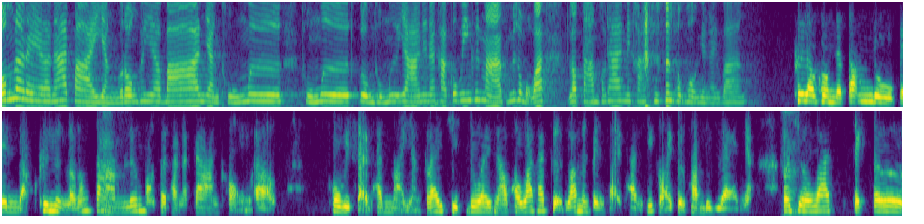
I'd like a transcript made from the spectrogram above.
้มละเรระนาดไปอย่างโรงพยาบาล อย่างถุงมือ ถุงมือกลุ่มถุงมือยางเนี่ยนะคะ ก็วิ่งขึ้นมาคุณผู้ชมบอกว่าเราตามเขาได้ไหมคะเรามองยังไงบ้างคือเราคงจะต้องดูเป็นแบบคือหนึ่งเราต้องตามเรื่องของสถานการณ์ของเอ่อ โควิดสายพันธุ์ใหม่อย่างใกล้ชิดด้วยนะเพราะว่าถ้าเกิดว่ามันเป็นสายพันธุ์ที่ก่อให้เกิดความรุนแรงเนี่ย ก็เชื่อว่าsector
